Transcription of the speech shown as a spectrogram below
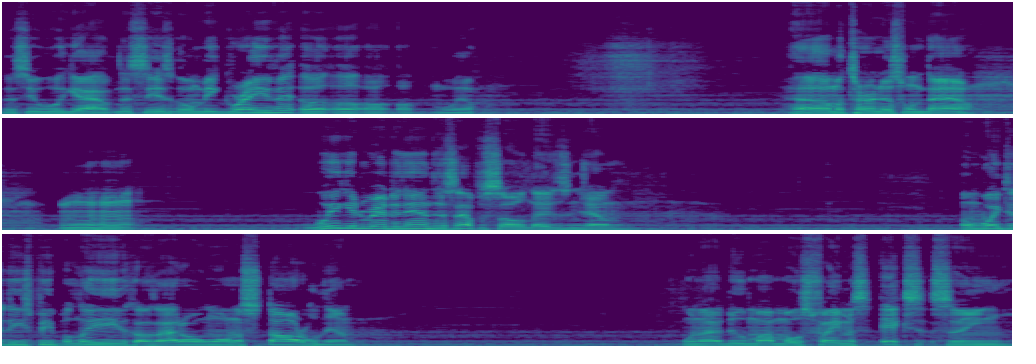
Let's see what we got. Let's see, it's gonna be gravy. Uh, uh, uh, uh. Well, uh, I'm gonna turn this one down. Mm-hmm. We getting ready to end this episode, ladies and gentlemen. I'm gonna wait till these people leave because I don't want to startle them when I do my most famous exit scene.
